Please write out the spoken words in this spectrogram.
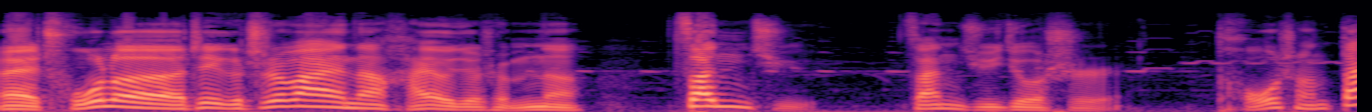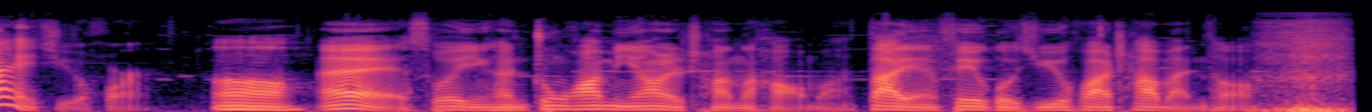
哎，除了这个之外呢，还有就是什么呢？簪菊，簪菊就是头上戴菊花啊。哦。哎，所以你看中华民谣里唱的好嘛，“大雁飞过菊花插满头 ”，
